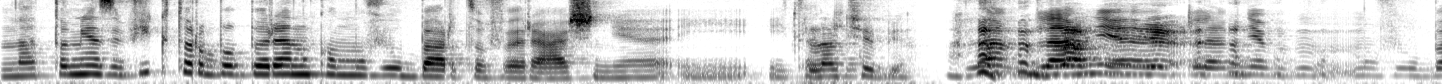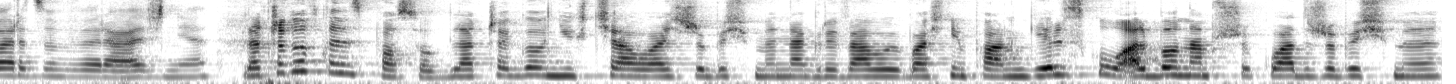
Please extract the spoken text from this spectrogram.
Natomiast Wiktor Bobyrenko mówił bardzo wyraźnie i, i Dla taki- ciebie. Dla, dla, Dla mnie, mnie nie. dla mnie mówił bardzo wyraźnie. Dlaczego w ten sposób? Dlaczego nie chciałaś, żebyśmy nagrywały właśnie po angielsku, albo na przykład, żebyśmy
